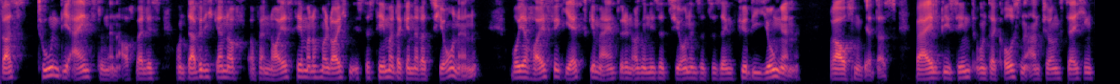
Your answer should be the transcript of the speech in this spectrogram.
was tun die Einzelnen auch, weil es, und da würde ich gerne auf, auf ein neues Thema nochmal leuchten, ist das Thema der Generationen, wo ja häufig jetzt gemeint wird in Organisationen sozusagen für die Jungen brauchen wir das, weil die sind unter großen Anführungszeichen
